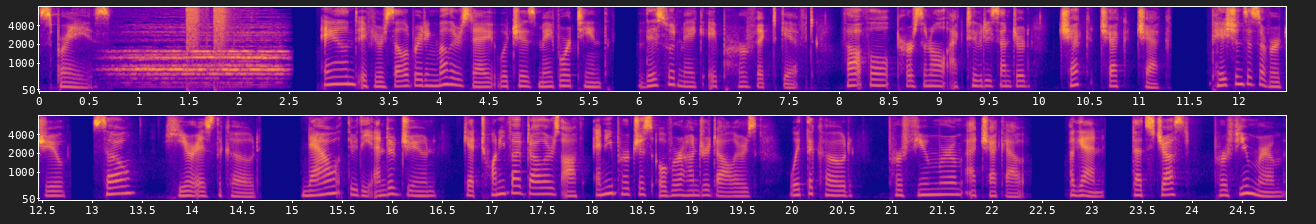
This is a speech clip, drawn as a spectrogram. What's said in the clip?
sprays. And if you're celebrating Mother's Day, which is May 14th, this would make a perfect gift. Thoughtful, personal, activity centered. Check, check, check. Patience is a virtue. So here is the code. Now through the end of June, get $25 off any purchase over $100 with the code Perfume Room at checkout. Again, that's just Perfume Room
